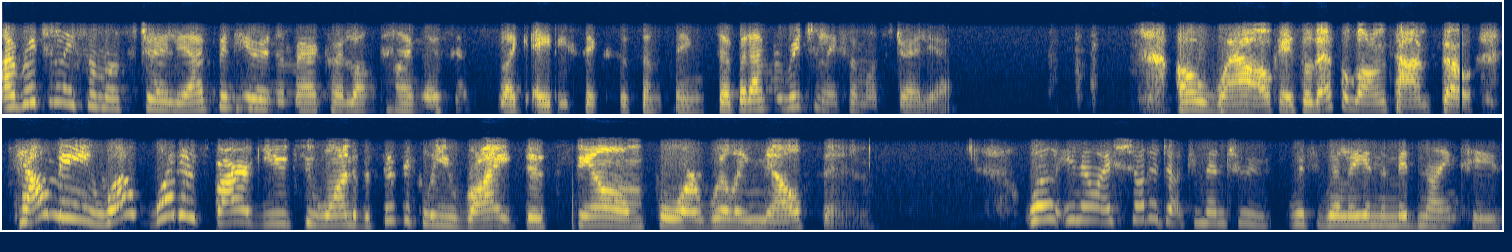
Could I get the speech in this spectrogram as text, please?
Originally from Australia. I've been here in America a long time though, since like '86 or something. So, but I'm originally from Australia. Oh wow. Okay, so that's a long time. So tell me what what inspired you to want to specifically write this film for Willie Nelson? Well, you know, I shot a documentary with Willie in the mid '90s,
